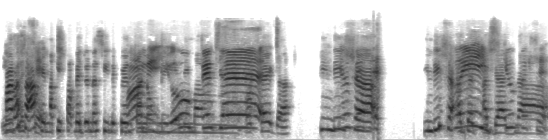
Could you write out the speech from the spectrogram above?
para sa akin, nakita medyo nasilip ko yung tanong ni, ni Ma'am Ortega. Hindi siya hindi siya agad-agad na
